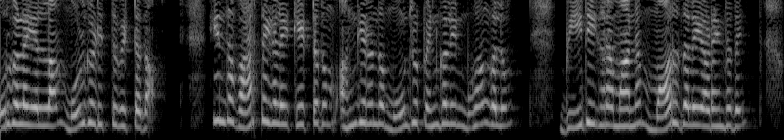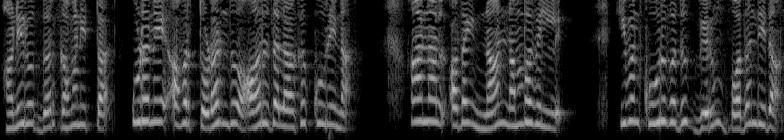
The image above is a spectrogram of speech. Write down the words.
ஊர்களையெல்லாம் மூழ்கடித்து விட்டதாம். இந்த வார்த்தைகளை கேட்டதும் அங்கிருந்த மூன்று பெண்களின் முகங்களும் பீதிகரமான மாறுதலை அடைந்ததை அனிருத்தர் கவனித்தார். உடனே அவர் தொடர்ந்து ஆறுதலாக கூறினார். ஆனால் அதை நான் நம்பவில்லை. இவன் கூறுவது வெறும் வதந்திதான்.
